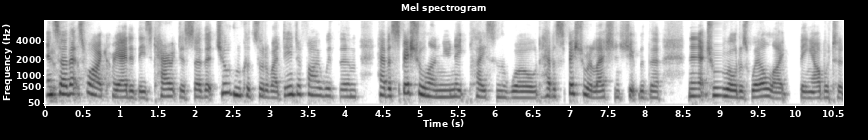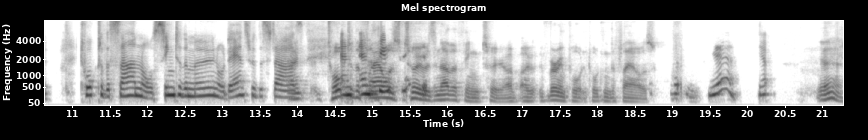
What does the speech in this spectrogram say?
and yep. so that's why I created these characters so that children could sort of identify with them, have a special and unique place in the world, have a special relationship with the natural world as well, like being able to talk to the sun or sing to the moon or dance with the stars. And talk and, to the flowers too is another thing too. I, I, very important, talking to the flowers. Yeah. Yeah.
